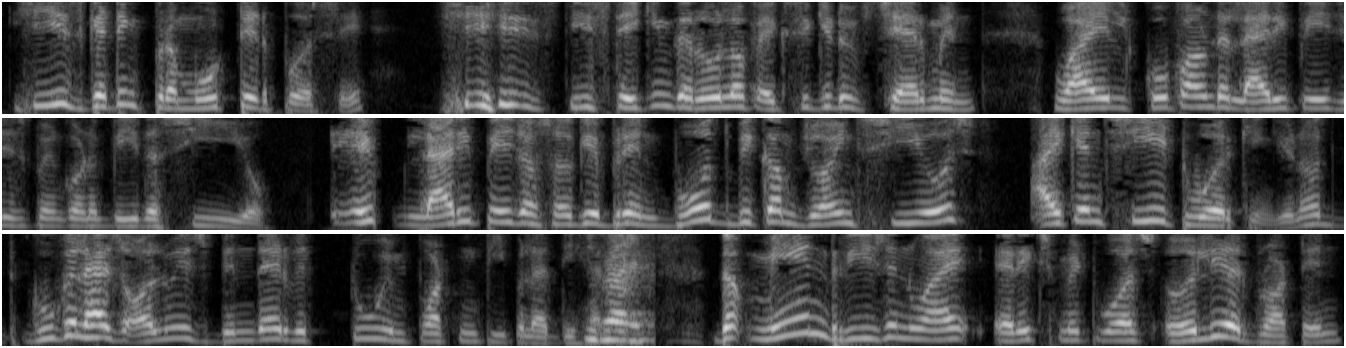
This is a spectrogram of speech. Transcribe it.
he is getting promoted per se. He is he's taking the role of executive chairman, while co-founder Larry Page is going to be the CEO. If Larry Page or Sergey Brin both become joint CEOs, I can see it working. You know, Google has always been there with two important people at the head. Right. The main reason why Eric Schmidt was earlier brought in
